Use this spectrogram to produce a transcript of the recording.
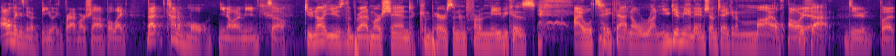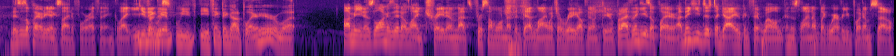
I don't think he's gonna be like Brad Marchand, but like that kind of mold, you know what I mean? So Do not use the Brad Marchand comparison in front of me because I will take that and I'll run. You give me an inch, I'm taking a mile oh yeah, that. dude. But this is a player to get excited for. I think. Like You think we have, we you think they got a player here or what? I mean, as long as they don't like trade him, that's for someone at the deadline, which I really hope they don't do. But I think he's a player. I think he's just a guy who can fit well in this lineup, like wherever you put him. So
